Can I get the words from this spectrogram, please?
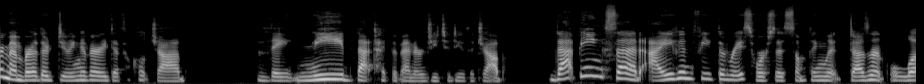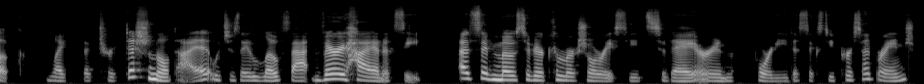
Remember, they're doing a very difficult job. They need that type of energy to do the job. That being said, I even feed the racehorses something that doesn't look like the traditional diet, which is a low fat, very high NSC. I'd say most of your commercial race seeds today are in the 40 to 60% range.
